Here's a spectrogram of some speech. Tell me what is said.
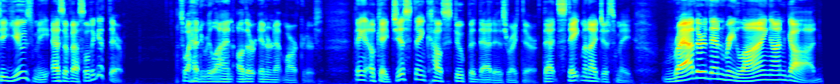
to use me as a vessel to get there. So I had to rely on other internet marketers. Think, okay, just think how stupid that is right there. That statement I just made. Rather than relying on God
